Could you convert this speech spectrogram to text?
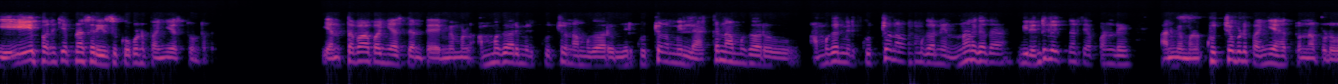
ఏ పని చెప్పినా సరే ఇసుకోకుండా పని చేస్తుంటారు ఎంత బాగా పని చేస్తుంటే మిమ్మల్ని అమ్మగారు మీరు కూర్చొని అమ్మగారు మీరు కూర్చొని మీరు లెక్కండి అమ్మగారు అమ్మగారు మీరు కూర్చొని అమ్మగారు నేను ఉన్నాను కదా మీరు ఎందుకు వెళ్తున్నారు చెప్పండి అని మిమ్మల్ని కూర్చోబడి పని చేస్తున్నప్పుడు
